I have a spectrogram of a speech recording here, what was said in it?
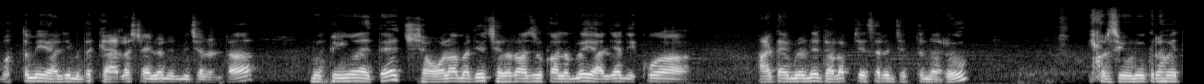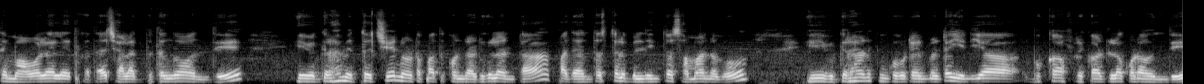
మొత్తం ఈ ఆలయం అంతా కేరళ స్టైల్లో నిర్మించారంట. ముఖ్యంగా అయితే చోళ మరియు చిరరాజుల కాలంలో ఈ ఆలయాన్ని ఎక్కువ ఆ టైంలోనే డెవలప్ చేశారని చెప్తున్నారు. ఇక్కడ శివుని విగ్రహం అయితే మామూలుగా లేదు కదా చాలా అద్భుతంగా ఉంది. ఈ విగ్రహం ఎత్తొచ్చి నూట పదకొండు అడుగులంట పది అంతస్తుల బిల్డింగ్తో సమానము. ఈ విగ్రహానికి ఇంకొకటి ఏంటంటే ఇండియా బుక్ ఆఫ్ రికార్డులో కూడా ఉంది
